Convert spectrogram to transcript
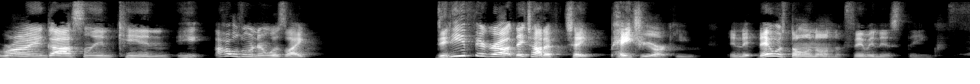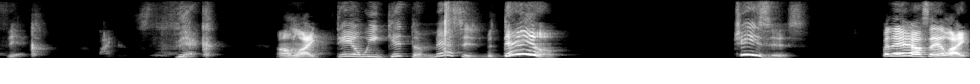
Ryan Gosling Ken, he I was wondering was like did he figure out they try to take patriarchy and they, they was throwing on the feminist thing thick. Like thick. I'm like, damn, we get the message, but damn. Jesus. But then I'll say like,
